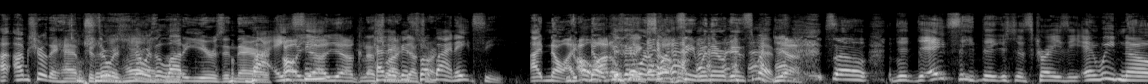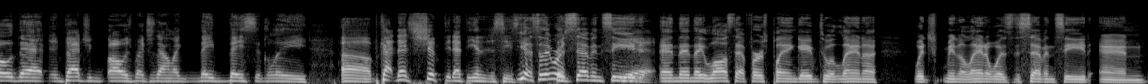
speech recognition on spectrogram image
I, I'm sure they have because sure there they was there was a lot of years in there. By eight Oh, seed? yeah, yeah, that's Have right, they been that's swept right. by an eight seed? I know, I know don't because they were the so. one seed when they were getting swept. Yeah. So the the eight seed thing is just crazy, and we know that and Patrick always breaks it down like they basically uh got that shifted at the end of the season. Yeah, so they were They- a seven seed, Yeah. and then they lost that first playing game to Atlanta, which I mean Atlanta was the seven seed, and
